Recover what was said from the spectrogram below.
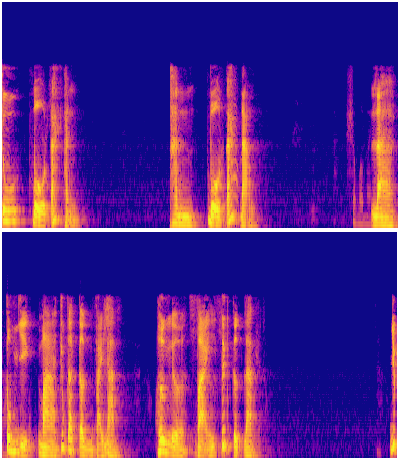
Tu Bồ Tát hạnh thành Bồ Tát đạo là công việc mà chúng ta cần phải làm. Hơn nữa, phải tích cực làm. Giúp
